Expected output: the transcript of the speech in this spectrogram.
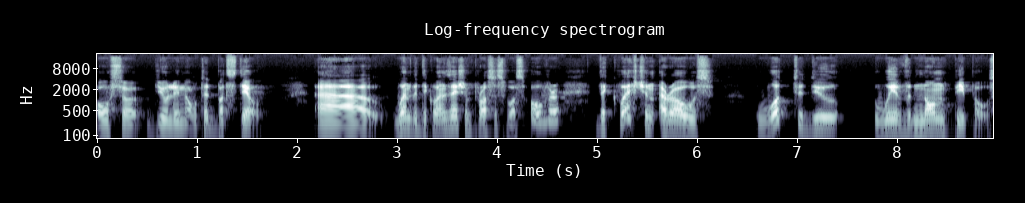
also duly noted, but still, uh, when the decolonization process was over, the question arose what to do with non peoples,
